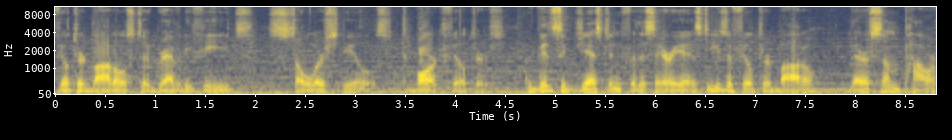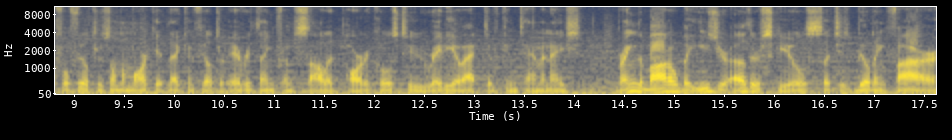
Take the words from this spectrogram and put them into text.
filtered bottles to gravity feeds, solar stills to bark filters. A good suggestion for this area is to use a filtered bottle there are some powerful filters on the market that can filter everything from solid particles to radioactive contamination. Bring the bottle, but use your other skills, such as building fire,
